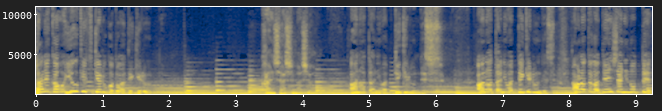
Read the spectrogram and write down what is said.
誰かを勇気づけることができる感謝しましょう。あなたにはできるんです。あなたにはできるんです。あなたが電車に乗って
